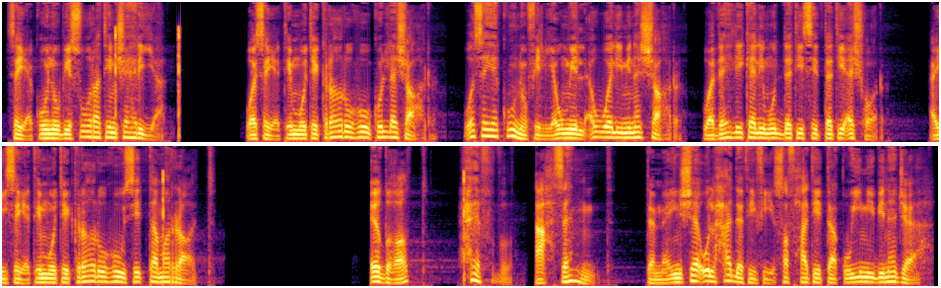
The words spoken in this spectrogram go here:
سيكون بصورة شهرية وسيتم تكراره كل شهر وسيكون في اليوم الأول من الشهر وذلك لمدة ستة أشهر أي سيتم تكراره ست مرات. اضغط حفظ أحسنت. تم إنشاء الحدث في صفحة التقويم بنجاح.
